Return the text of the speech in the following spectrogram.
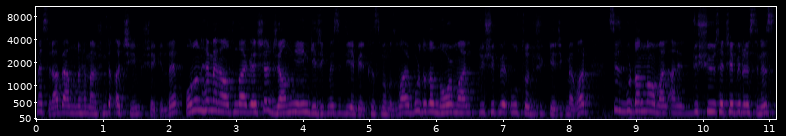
Mesela ben bunu hemen şimdi açayım şu şekilde. Onun hemen altında arkadaşlar canlı yayın gecikmesi diye bir kısmımız var. Burada da normal, düşük ve ultra düşük gecikme var. Siz buradan normal hani düşüğü seçebilirsiniz.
